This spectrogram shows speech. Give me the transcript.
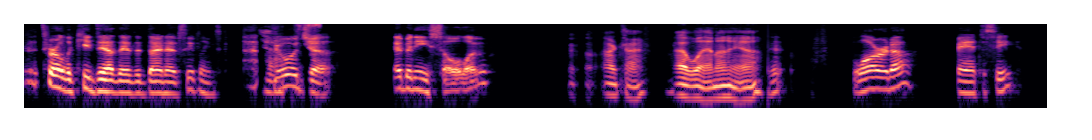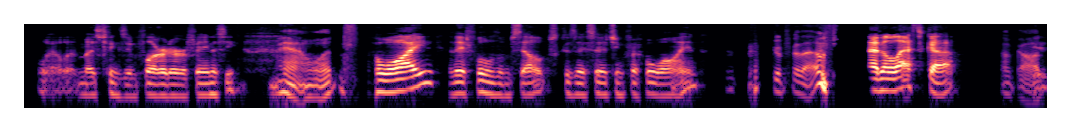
that's for all the kids out there that don't have siblings. Yes. Georgia, Ebony Solo. Uh, uh, okay. Atlanta, yeah. Florida, fantasy. Well, most things in Florida are fantasy. Yeah, what? Hawaii, they're full of themselves because they're searching for Hawaiian. Good for them. And Alaska, Oh God.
